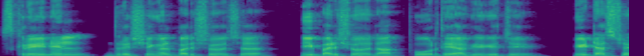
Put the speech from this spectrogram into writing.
സ്ക്രീനിൽ ദൃശ്യങ്ങൾ പരിശോധിച്ച് ഈ പരിശോധന പൂർത്തിയാക്കുകയും ചെയ്യും. ഈ ടെസ്റ്റ്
